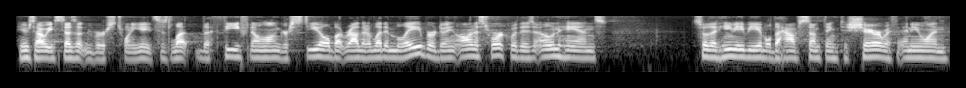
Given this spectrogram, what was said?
Here's how he says it in verse 28. He says, Let the thief no longer steal, but rather let him labor, doing honest work with his own hands, so that he may be able to have something to share with anyone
